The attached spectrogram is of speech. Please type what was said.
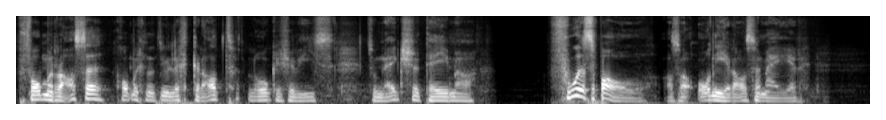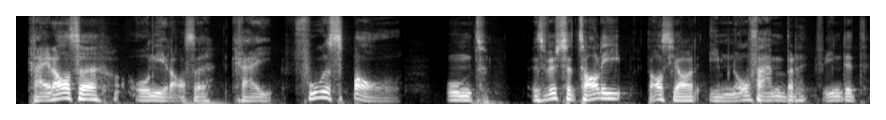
vom Rasen komme ich natürlich gerade logischerweise zum nächsten Thema. Fußball, also ohne Rasenmeier. Kein Rasen, ohne Rasen kein Fußball. Und es wissen alle, das Jahr im November findet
